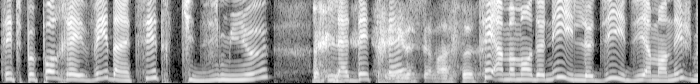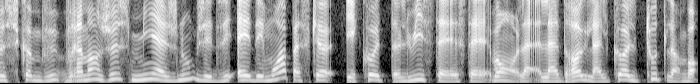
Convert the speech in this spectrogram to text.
Tu sais, tu peux pas rêver d'un titre qui dit mieux la détresse. Tu sais, à un moment donné, il le dit, il dit à un moment donné, je me suis comme vu, vraiment juste mis à genoux, j'ai dit aidez-moi parce que, écoute, lui c'était, c'était bon, la, drogue, l'alcool, tout là. Bon,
